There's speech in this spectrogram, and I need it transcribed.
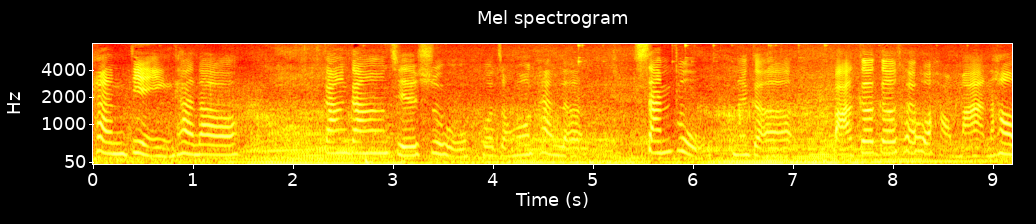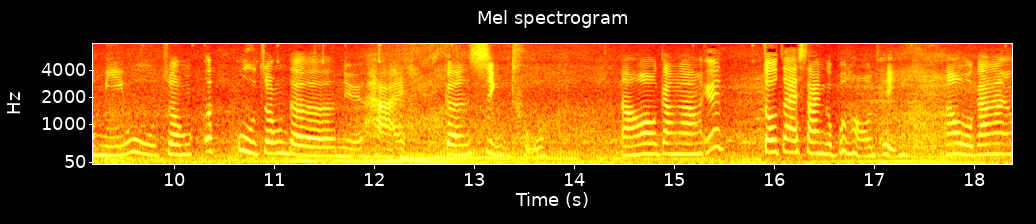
看电影看到刚刚结束，我总共看了三部，那个把哥哥退货好吗？然后迷雾中呃雾中的女孩跟信徒，然后刚刚因为都在三个不同的厅，然后我刚刚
